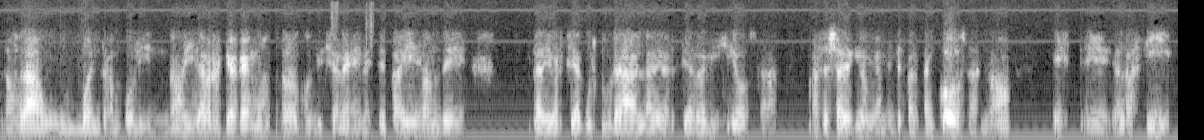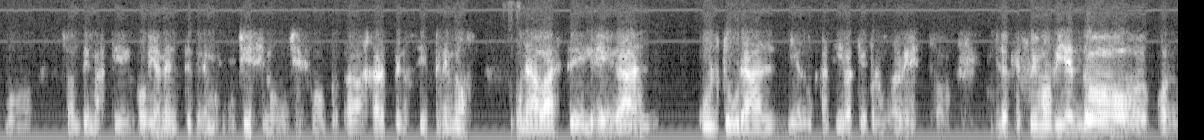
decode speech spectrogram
nos da un buen trampolín, ¿no? Y la verdad es que acá hemos dado condiciones en este país donde la diversidad cultural, la diversidad religiosa, más allá de que obviamente faltan cosas, ¿no? Este, el racismo, son temas que obviamente tenemos muchísimo, muchísimo por trabajar, pero sí tenemos una base legal, cultural y educativa que promueve esto. Y lo que fuimos viendo con,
